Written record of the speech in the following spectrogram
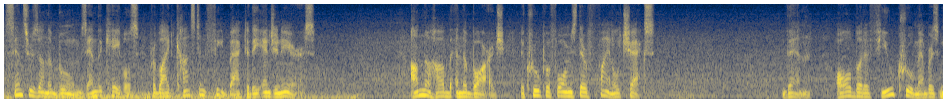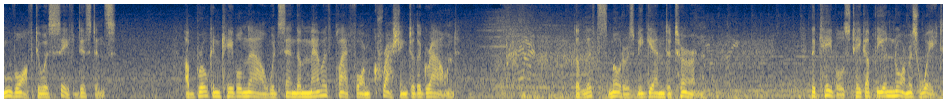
Sensors on the booms and the cables provide constant feedback to the engineers. On the hub and the barge, the crew performs their final checks. Then, all but a few crew members move off to a safe distance. A broken cable now would send the mammoth platform crashing to the ground. The lift's motors begin to turn. The cables take up the enormous weight.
